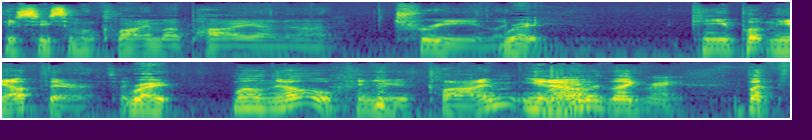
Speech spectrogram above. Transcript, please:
they see someone climb up high on a tree and like, right. can you put me up there? It's like, Right. Well, no. Can you climb? You know, Right. like, Right. but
